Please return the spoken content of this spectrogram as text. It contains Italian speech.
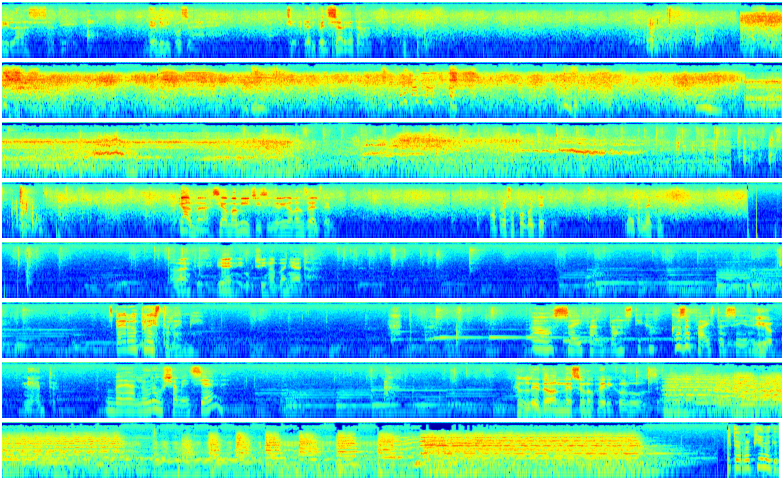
rilassati. Devi riposare. Cerca di pensare ad altro. Calma, siamo amici, signorina Van Zelten. Ha preso fuoco il tetto. Lei permette? Avanti, vieni, cucino bagnato. Spero a presto, Lemmy. Oh, sei fantastico. Cosa fai stasera? Io? Niente. Beh, allora usciamo insieme. Le donne sono pericolose. Terrapieno che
